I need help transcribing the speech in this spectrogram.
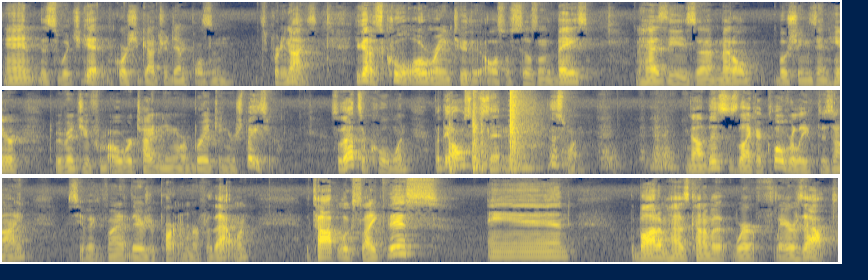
And this is what you get. Of course, you got your dimples and it's pretty nice. You got a cool O-ring too that also seals on the base. It has these uh, metal bushings in here to prevent you from over tightening or breaking your spacer. So that's a cool one. But they also sent me this one. Now this is like a cloverleaf design. Let's see if I can find it. There's your part number for that one. The top looks like this, and the bottom has kind of a where it flares out.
